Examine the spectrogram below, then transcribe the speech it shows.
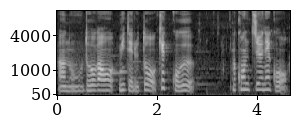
あの動画を見てると結構、まあ、昆虫ねこう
